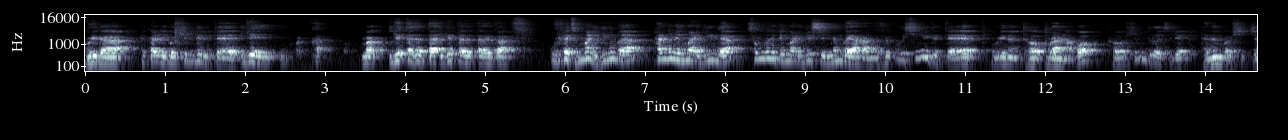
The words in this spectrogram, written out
우리가 헷갈리고 힘들 때 이게 막 이겼다 졌다 이겼다 졌다 그러니까 우리가 정말 이기는 거야? 하나님 정말 이긴 거야? 성도들이 정말 이길 수 있는 거야? 라는 것을 의심이 들 때 우리는 더 불안하고 더 힘들어지게 되는 것이죠.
